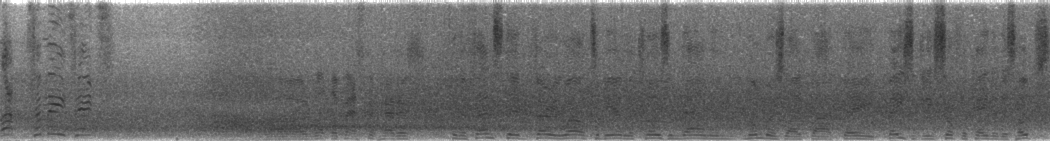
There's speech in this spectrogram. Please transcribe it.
Up to meet it! Oh, not the best of headers. The defence did very well to be able to close him down in numbers like that. They basically suffocated his hopes.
